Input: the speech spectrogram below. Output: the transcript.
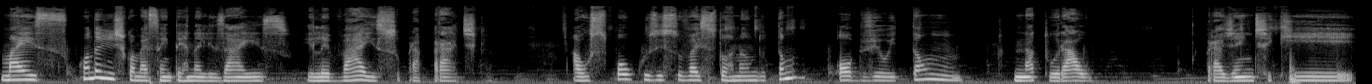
mas quando a gente começa a internalizar isso e levar isso para a prática, aos poucos isso vai se tornando tão óbvio e tão natural para gente que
